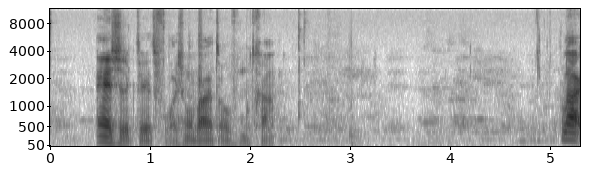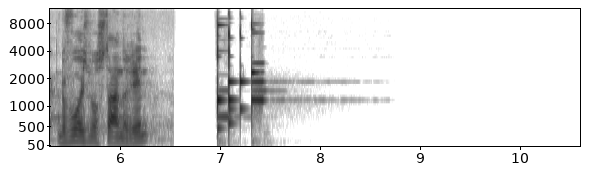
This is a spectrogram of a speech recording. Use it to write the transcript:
en selecteert voicemail waar het over moet gaan. Klaar, de voicemail staan erin.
